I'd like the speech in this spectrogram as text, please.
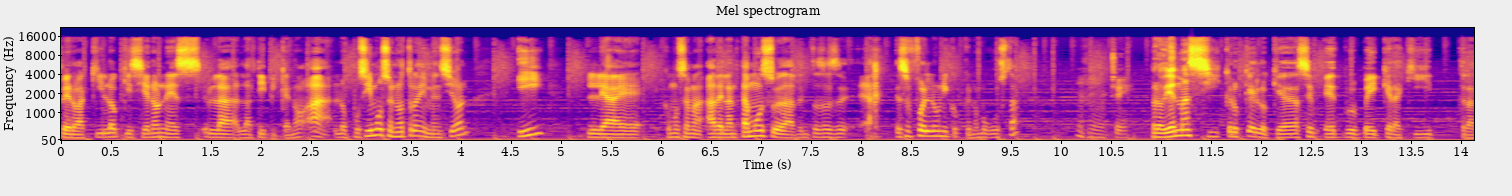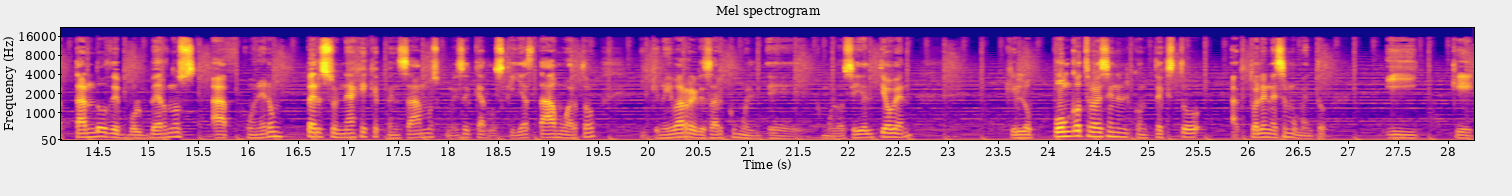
pero aquí lo que hicieron es la, la típica, ¿no? Ah, lo pusimos en otra dimensión y le, eh, ¿cómo se llama? Adelantamos su edad. Entonces, eh, eso fue lo único que no me gusta. sí. Pero bien más sí creo que lo que hace Ed Baker aquí, tratando de volvernos a poner un personaje que pensábamos, como dice Carlos, que ya estaba muerto y que no iba a regresar como, el, eh, como lo hacía el tío Ben, que lo ponga otra vez en el contexto actual en ese momento y que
